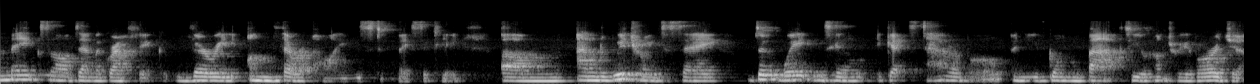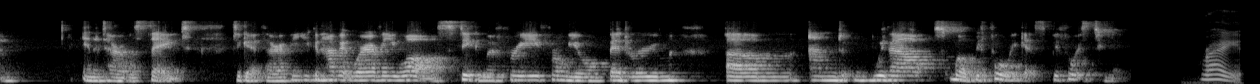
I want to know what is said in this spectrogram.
makes our demographic very untherapized, basically. Um, and we're trying to say, don't wait until it gets terrible and you've gone back to your country of origin in a terrible state to get therapy. You can have it wherever you are, stigma free from your bedroom, um, and without well before it gets before it's too late. Right.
